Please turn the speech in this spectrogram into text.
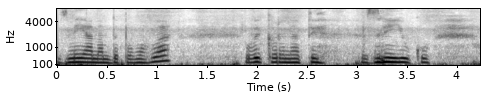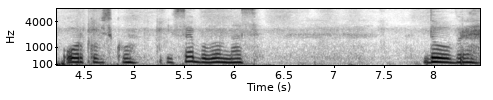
змія нам допомогла викорнати зміюку орковську. І все було в нас добре.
